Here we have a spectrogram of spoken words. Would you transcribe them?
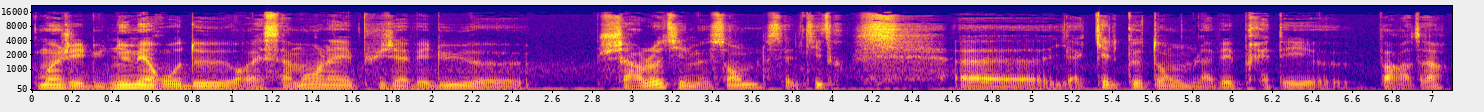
moi j'ai lu numéro 2 récemment, là, et puis j'avais lu Charlotte, il me semble, c'est le titre, il y a quelques temps, on me l'avait prêté par hasard.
